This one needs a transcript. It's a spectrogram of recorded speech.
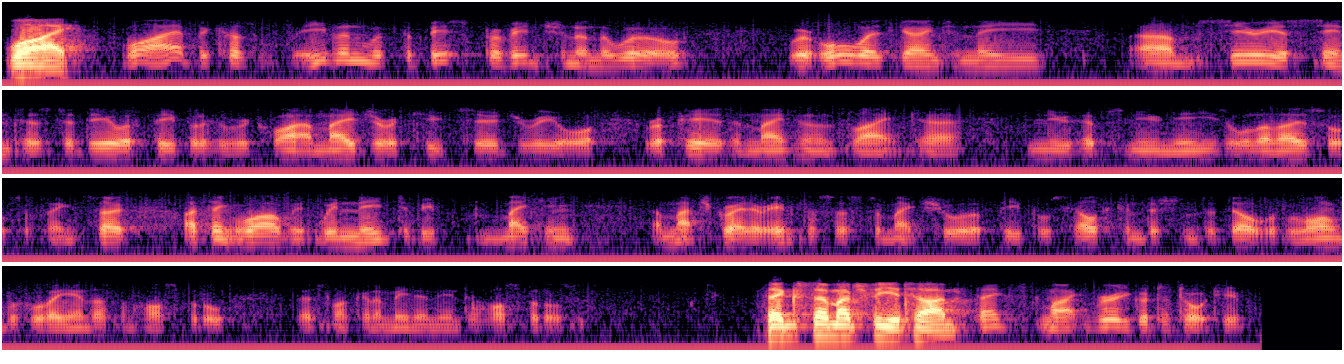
Why? Why? Because even with the best prevention in the world, we're always going to need um, serious centres to deal with people who require major acute surgery or repairs and maintenance like uh, new hips, new knees, all of those sorts of things. So I think while we, we need to be making a much greater emphasis to make sure that people's health conditions are dealt with long before they end up in hospital, that's not going to mean an end to hospitals. Thanks so much for your time. Thanks, Mike. Very good to talk to you.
